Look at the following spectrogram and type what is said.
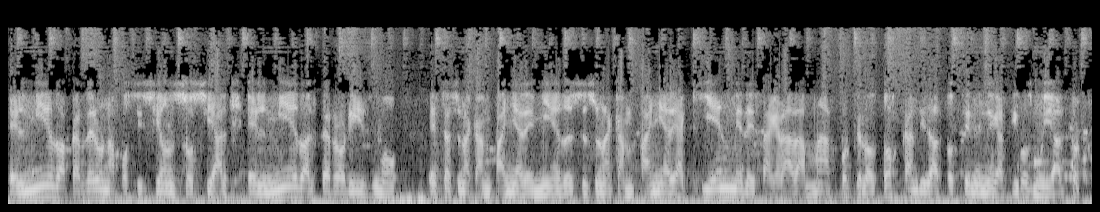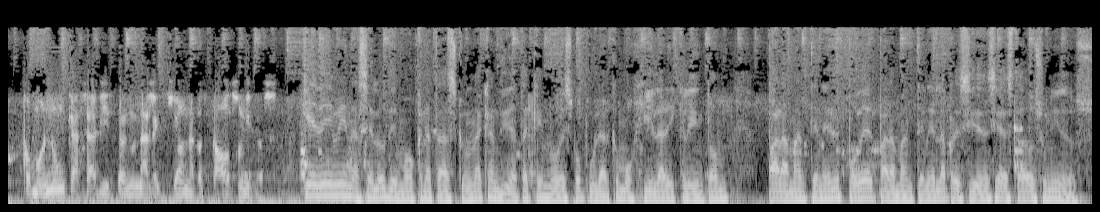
el miedo a perder una posición social, el miedo al terrorismo. Esta es una campaña de miedo, esta es una campaña de a quién me desagrada más, porque los dos candidatos tienen negativos muy altos, como nunca se ha visto en una elección en los Estados Unidos. ¿Qué deben hacer los demócratas con una candidata que no es popular como Hillary Clinton para mantener el poder, para mantener la presidencia de Estados Unidos?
